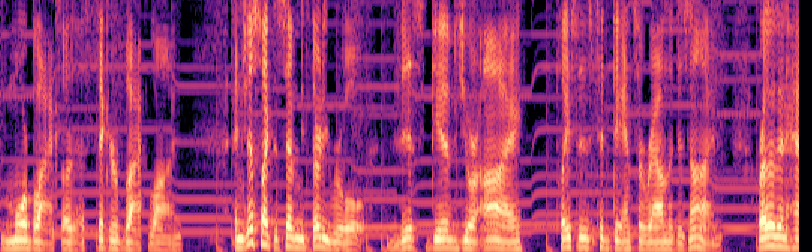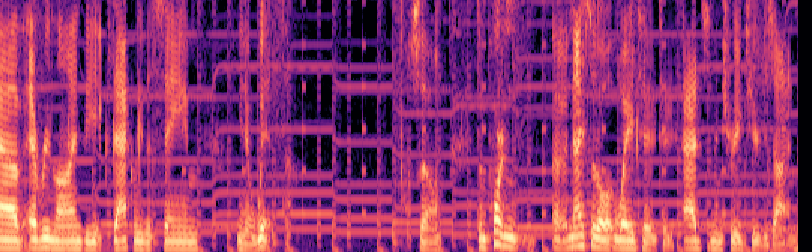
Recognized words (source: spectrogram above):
more blacks, a, a thicker black line. And just like the 70-30 rule, this gives your eye places to dance around the design rather than have every line be exactly the same, you know, width. So it's important a nice little way to, to add some intrigue to your design.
